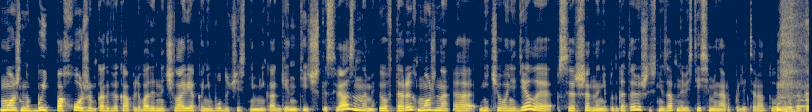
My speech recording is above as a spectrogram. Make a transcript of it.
можно быть похожим, как две капли воды на человека, не будучи с ним никак генетически связанными, и, во-вторых, можно, э, ничего не делая, совершенно не подготовившись, внезапно вести семинар по литературе. Вот это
